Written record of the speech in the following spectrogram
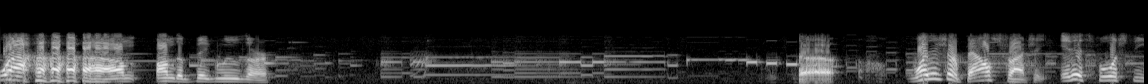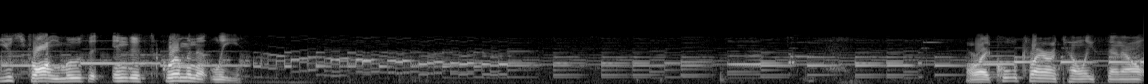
Wow, I'm, I'm the big loser. Uh, what is your battle strategy? It is foolish to use strong moves indiscriminately. Alright, Cool Trainer and Kelly sent out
